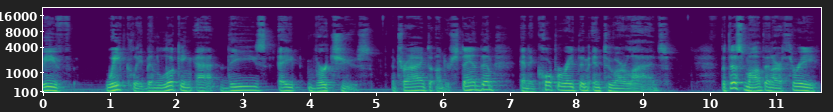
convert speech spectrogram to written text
We've weekly been looking at these eight virtues and trying to understand them and incorporate them into our lives. But this month in our three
